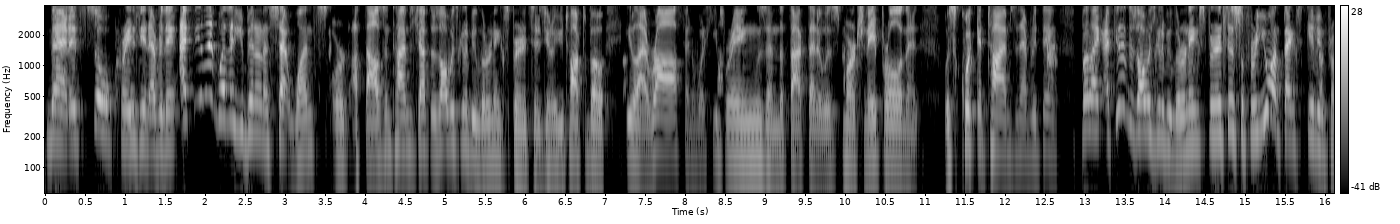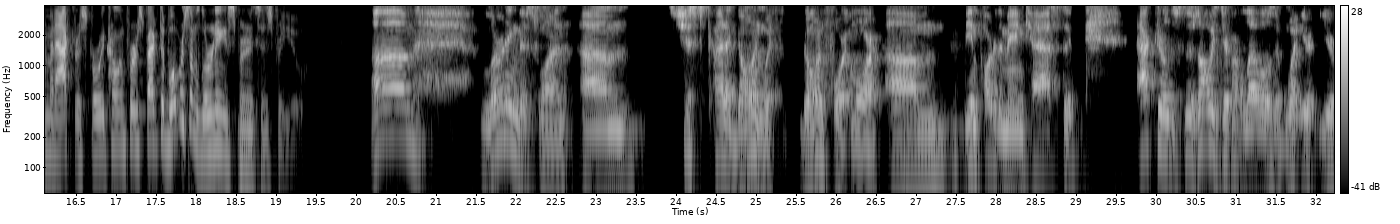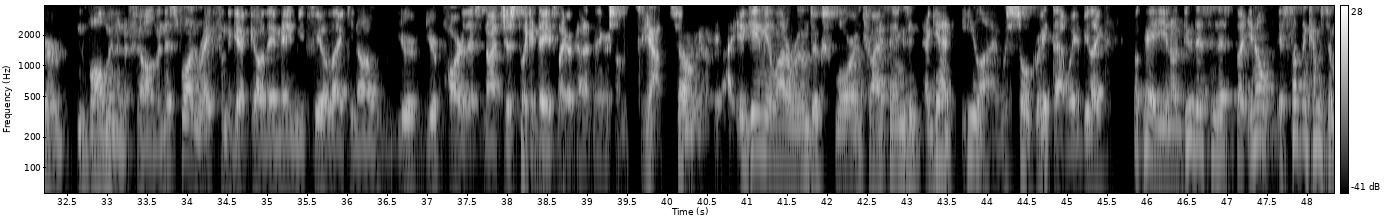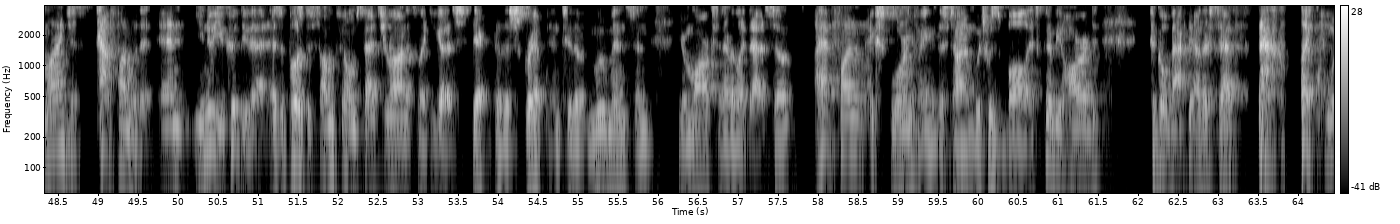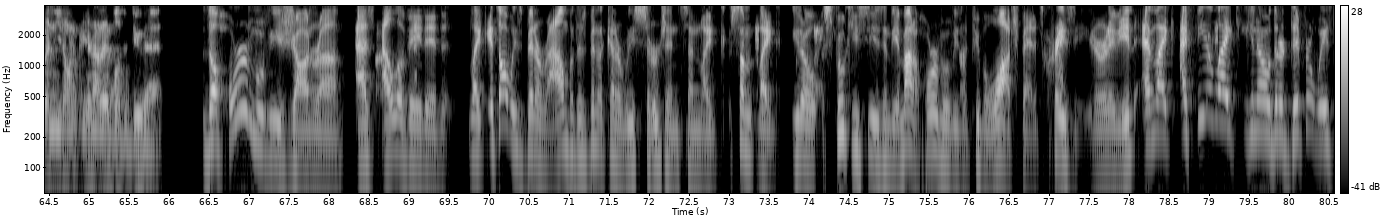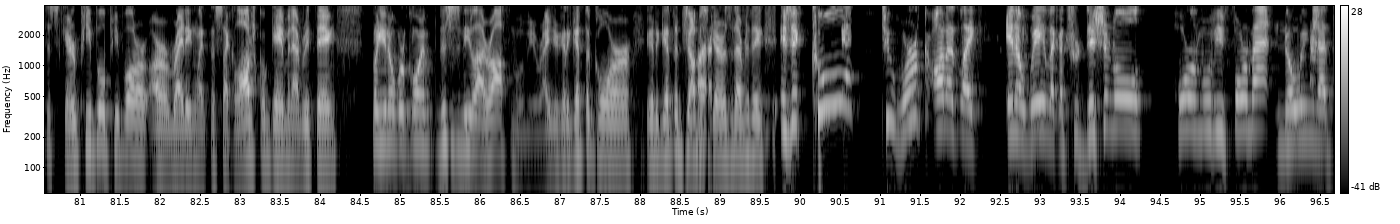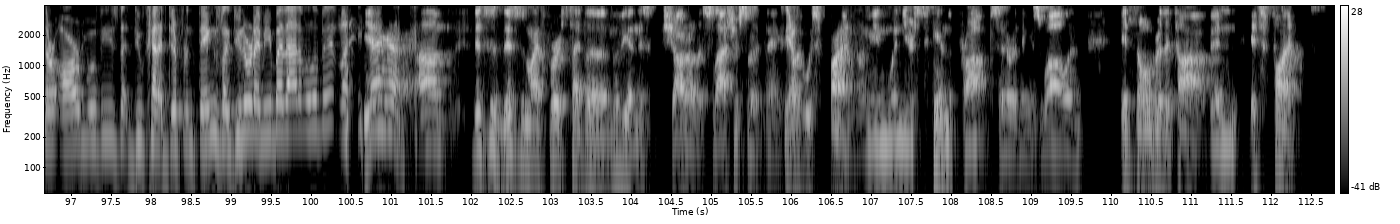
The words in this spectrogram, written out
Man, it's so crazy and everything. I feel like whether you've been on a set once or a thousand times, Jeff, there's always going to be learning experiences. You know, you talked about Eli Roth and what he brings and the fact that it was March and April and it was quick at times and everything. But like, I feel like there's always going to be learning experiences. So for you on Thanksgiving, from an actor storytelling perspective, what were some learning experiences for you? Um, learning this one, um, just kind of going with going for it more. Um, being part of the main cast. The, actors there's always different levels of what your your involvement in a film. And this one right from the get-go they made me feel like you know you're you're part of this not just like a day player kind of thing or something. Yeah. So it gave me a lot of room to explore and try things. And again eli was so great that way. It'd be like okay you know do this and this but you know if something comes to mind just have fun with it. And you knew you could do that. As opposed to some film sets you're on it's like you got to stick to the script and to the movements and your marks and everything like that. So I had fun exploring things this time, which was ball. It's going to be hard to go back to other sets, like when you don't, you're not able to do that. The horror movie genre as elevated, like it's always been around, but there's been a kind of resurgence and like some like you know spooky season. The amount of horror movies that people watch, man, it's crazy. You know what I mean? And like I feel like you know there are different ways to scare people. People are are writing like the psychological game and everything. But you know, we're going. This is an Eli Roth movie, right? You're gonna get the gore, you're gonna get the jump scares and everything. Is it cool to work on it like in a way like a traditional horror movie format, knowing that there are movies that do kind of different things? Like, do you know what I mean by that a little bit? Like, yeah, yeah. Um, this is this is my first type of movie in this genre, the slasher sort of thing. So yeah. it was fun. I mean, when you're seeing the props and everything as well, and it's over the top and it's fun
